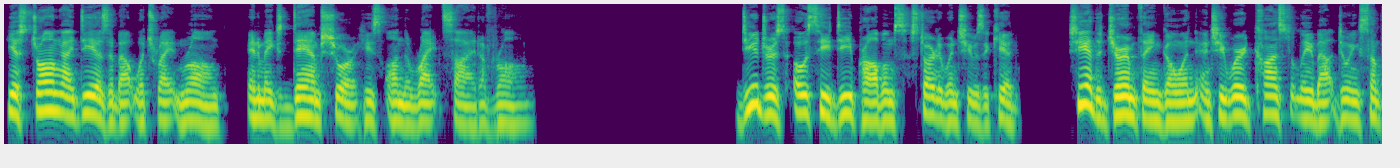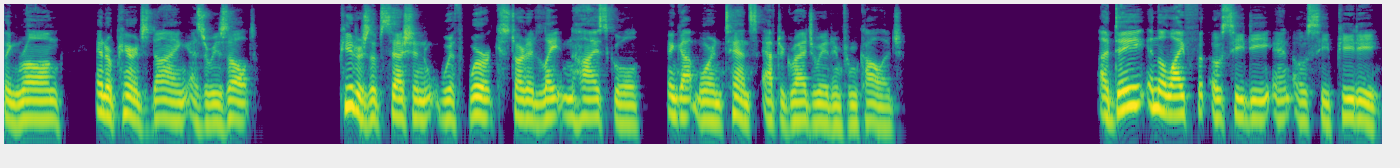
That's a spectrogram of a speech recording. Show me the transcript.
He has strong ideas about what's right and wrong, and makes damn sure he's on the right side of wrong. Deirdre's OCD problems started when she was a kid. She had the germ thing going, and she worried constantly about doing something wrong and her parents dying as a result. Peter's obsession with work started late in high school and got more intense after graduating from college. A day in the life with OCD and OCPD.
